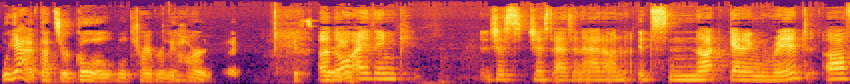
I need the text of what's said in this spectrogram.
Well, yeah, if that's your goal, we'll try really mm-hmm. hard. Although I think just just as an add-on it's not getting rid of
